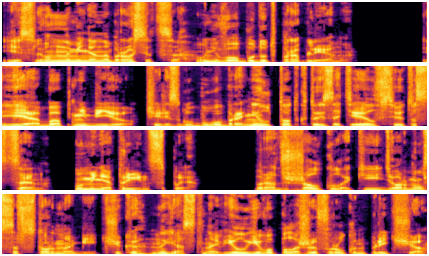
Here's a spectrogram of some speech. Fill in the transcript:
Если он на меня набросится, у него будут проблемы. «Я баб не бью», — через губу обронил тот, кто и затеял всю эту сцену. «У меня принципы». Брат сжал кулаки и дернулся в сторону обидчика, но я остановил его, положив руку на плечо.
